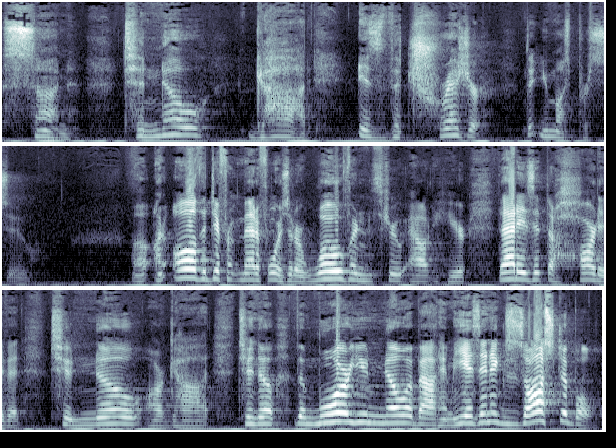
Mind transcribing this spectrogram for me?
son, to know God is the treasure that you must pursue uh, on all the different metaphors that are woven throughout here. That is at the heart of it to know our God, to know the more you know about Him. He is inexhaustible.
